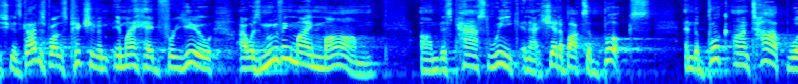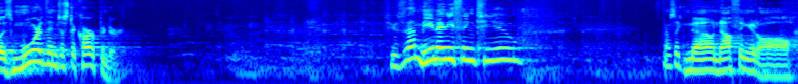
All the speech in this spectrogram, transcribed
she goes, God just brought this picture in my head for you. I was moving my mom um, this past week, and she had a box of books. And the book on top was more than just a carpenter. She goes, Does that mean anything to you? I was like, No, nothing at all.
